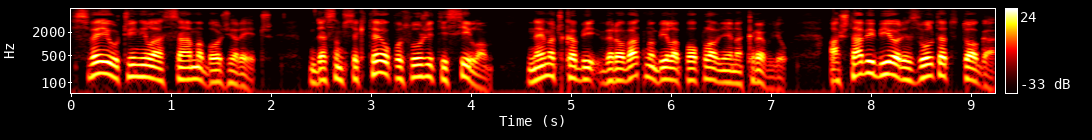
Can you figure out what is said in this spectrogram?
sve je učinila sama Božja reč. Da sam se hteo poslužiti silom, Nemačka bi verovatno bila poplavljena krvlju. A šta bi bio rezultat toga?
